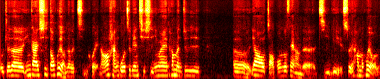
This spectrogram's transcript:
我觉得应该是都会有那个机会。然后韩国这边其实因为他们就是呃要找工作非常的激烈，所以他们会有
